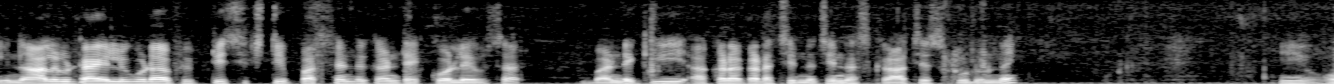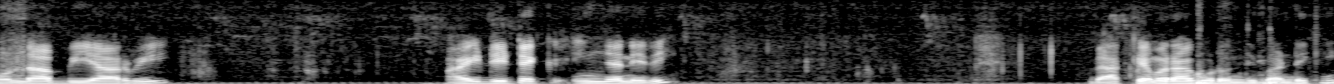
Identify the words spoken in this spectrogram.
ఈ నాలుగు టైర్లు కూడా ఫిఫ్టీ సిక్స్టీ పర్సెంట్ కంటే ఎక్కువ లేవు సార్. బండికి అక్కడక్కడ చిన్న చిన్న స్క్రాచెస్ కూడా ఉన్నాయి. ఈ హోండా బీఆర్వి ఐడిటెక్ ఇంజన్ ఇది. బ్యాక్ కెమెరా కూడా ఉంది బండికి.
